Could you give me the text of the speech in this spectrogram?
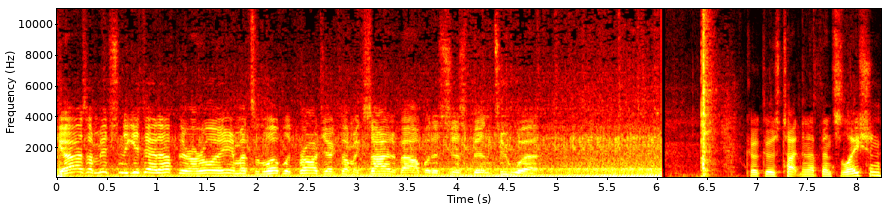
Guys, I mentioned to get that up there. I really am. That's a lovely project I'm excited about, but it's just been too wet. Coco's tightening up insulation.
